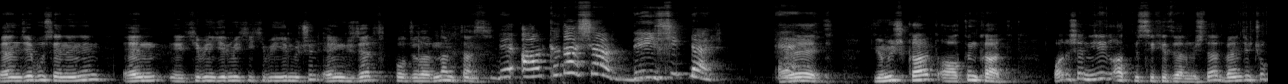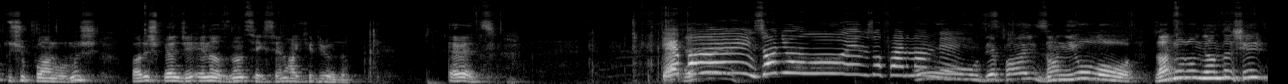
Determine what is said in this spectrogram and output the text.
Bence bu senenin en 2022-2023'ün en güzel futbolcularından bir tanesi. Ve arkadaşlar değişikler. Evet. Gümüş kart, altın kart. Barış'a niye 68 vermişler? Bence çok düşük puan olmuş. Barış bence en azından 80'i hak ediyordu. Evet. Depay, Zaniolo, Enzo Fernandez. Oo, Depay, Zaniolo. Zaniolo'nun yanında şey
